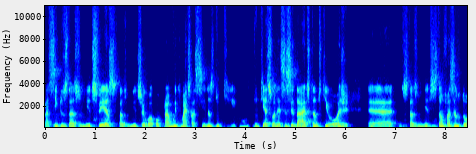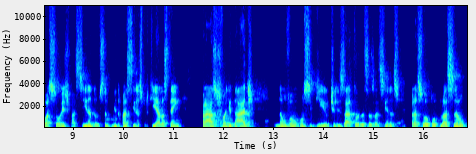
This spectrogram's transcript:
Assim que os Estados Unidos fez, os Estados Unidos chegou a comprar muito mais vacinas do que, do que a sua necessidade, tanto que hoje é, os Estados Unidos estão fazendo doações de vacina, estão distribuindo vacinas, porque elas têm prazo de validade, não vão conseguir utilizar todas essas vacinas para a sua população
